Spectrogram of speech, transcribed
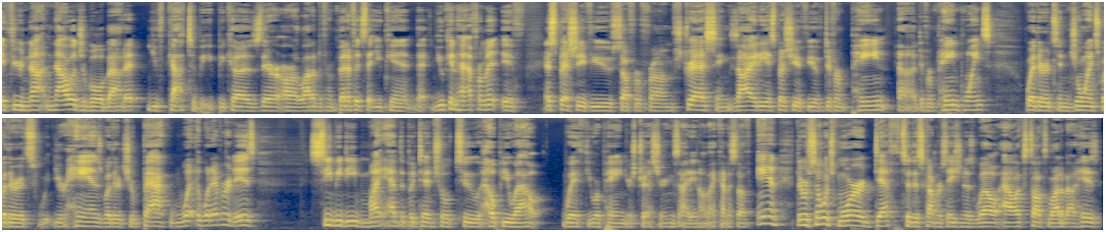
if you're not knowledgeable about it, you've got to be because there are a lot of different benefits that you can that you can have from it. If especially if you suffer from stress, anxiety, especially if you have different pain, uh, different pain points whether it's in joints, whether it's your hands, whether it's your back, what, whatever it is, CBD might have the potential to help you out with your pain, your stress, your anxiety, and all that kind of stuff. And there was so much more depth to this conversation as well. Alex talks a lot about his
